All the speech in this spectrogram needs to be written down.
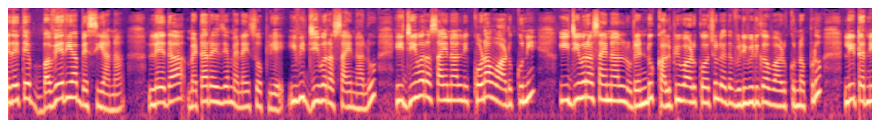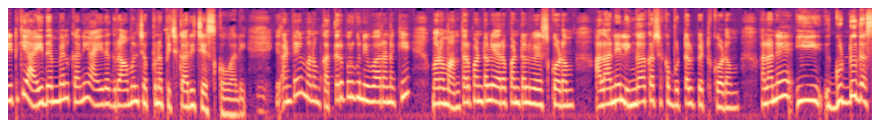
ఏదైతే బవేరియా బెసియానా లేదా మెటారైజియం ఎనైసోప్లియే ఇవి జీవరసాయనాలు. ఈ జీవరసాయనాల్ని కూడా వాడుకుని ఈ జీవరసాయనాలు రెండు కలిపి వాడుకోవచ్చు లేదా విడివిడిగా వాడుకున్నప్పుడు లీటర్ నీటికి ఐదు ఎంఎల్ కానీ ఐదు గ్రాములు చొప్పున పిచికారీ చేసుకోవాలి. అంటే మనం కత్తెర పురుగు నివారణకి మనం అంతర పంటలు ఎర్ర పంటలు బుట్టలు వేసుకోవడం అలానే లింగాకర్షక బుట్టలు పెట్టుకోవడం అలానే ఈ గుడ్డు దశ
